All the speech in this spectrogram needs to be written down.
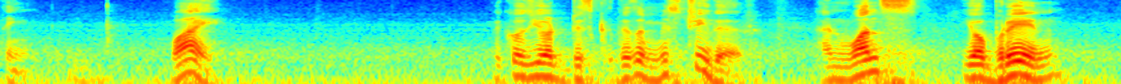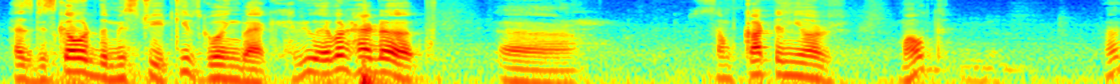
thing. Why? Because there is a mystery there, and once your brain has discovered the mystery, it keeps going back. Have you ever had a uh, some cut in your mouth? Huh?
